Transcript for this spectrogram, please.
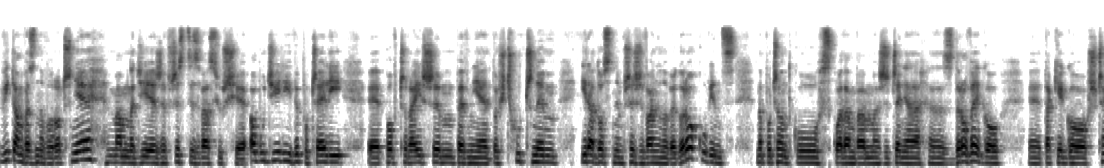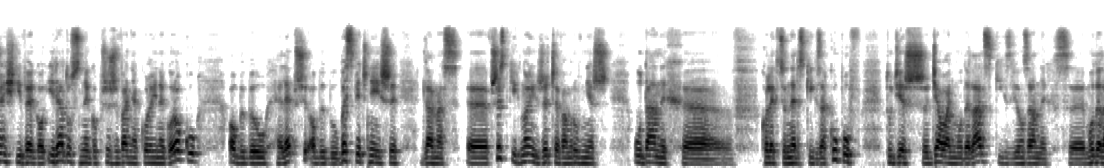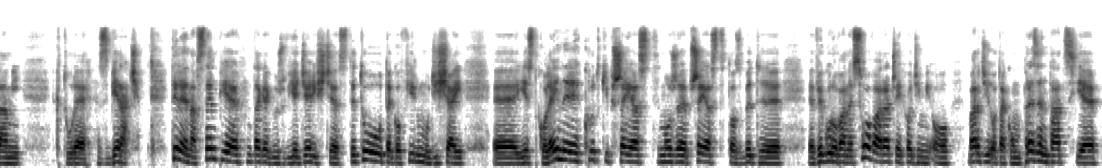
Witam Was noworocznie. Mam nadzieję, że wszyscy z Was już się obudzili, wypoczęli e, po wczorajszym, pewnie dość hucznym i radosnym przeżywaniu nowego roku, więc na początku składam Wam życzenia e, zdrowego, e, takiego szczęśliwego i radosnego przeżywania kolejnego roku. Oby był lepszy, oby był bezpieczniejszy dla nas wszystkich. No i życzę Wam również udanych kolekcjonerskich zakupów, tudzież działań modelarskich związanych z modelami, które zbieracie. Tyle na wstępie. Tak jak już wiedzieliście z tytułu tego filmu, dzisiaj e, jest kolejny krótki przejazd. Może przejazd to zbyt e, wygórowane słowa, raczej chodzi mi o bardziej o taką prezentację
